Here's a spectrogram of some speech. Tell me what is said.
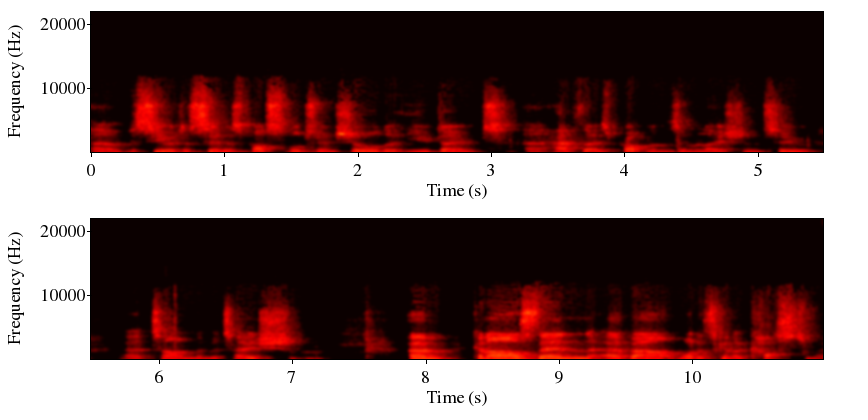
um, pursue it as soon as possible to ensure that you don't uh, have those problems in relation to uh, time limitation. Um, can I ask then about what it's going to cost me?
